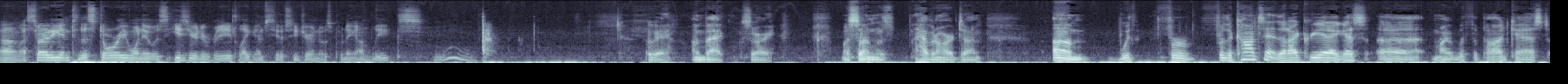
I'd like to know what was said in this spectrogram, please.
um, I started to get into the story when it was easier to read, like MCOC Journal was putting on leaks. Ooh. Okay, I'm back. Sorry, my son was having a hard time. Um, with for for the content that I create, I guess uh my with the podcast,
